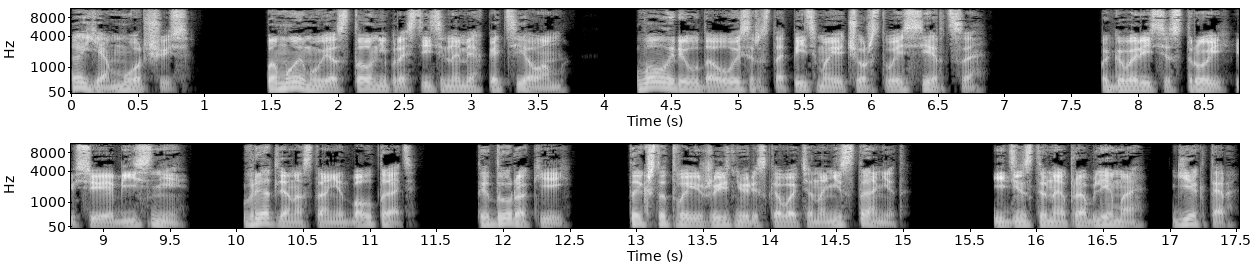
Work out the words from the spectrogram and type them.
А я морщусь. По-моему, я стал непростительно мягкотелом. Валере удалось растопить мое черствое сердце. Поговори с сестрой и все ей объясни. Вряд ли она станет болтать. Ты дурак ей, так что твоей жизнью рисковать она не станет. Единственная проблема — Гектор.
